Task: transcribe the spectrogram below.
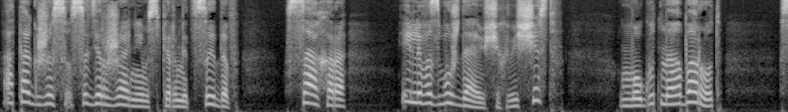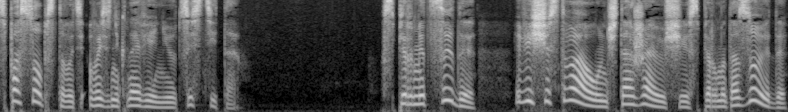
а также с содержанием спермицидов, сахара или возбуждающих веществ могут, наоборот, способствовать возникновению цистита. Спермициды – вещества, уничтожающие сперматозоиды,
